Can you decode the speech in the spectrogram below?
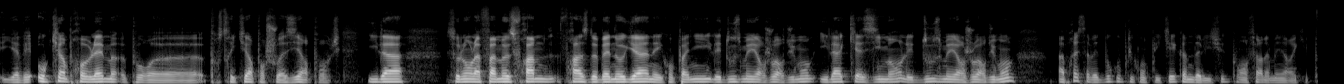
il n'y avait aucun problème pour, euh, pour Stricker pour choisir. Il a, selon la fameuse phrase de Ben Hogan et compagnie, les 12 meilleurs joueurs du monde. Il a quasiment les 12 meilleurs joueurs du monde. Après, ça va être beaucoup plus compliqué, comme d'habitude, pour en faire la meilleure équipe.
